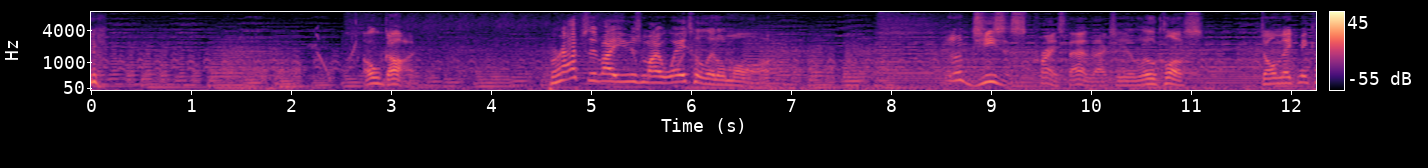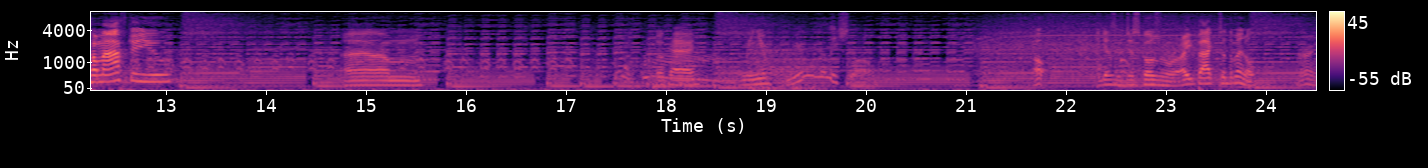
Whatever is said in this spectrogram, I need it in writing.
oh god. Perhaps if I use my weight a little more, Oh, Jesus Christ, that is actually a little close. Don't make me come after you. Um. Okay. I mean, you're, you're really slow. Oh, I guess it just goes right back to the middle. Alright.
